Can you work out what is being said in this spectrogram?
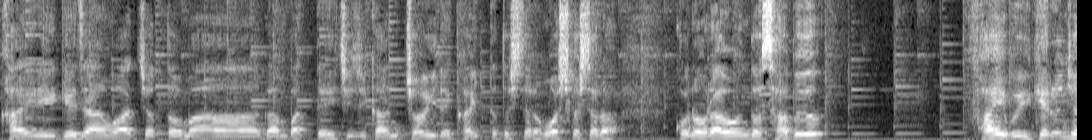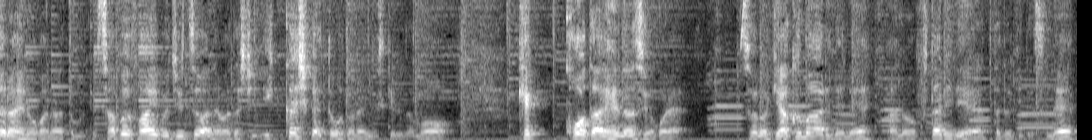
あ帰り下山はちょっとまあ頑張って1時間ちょいで帰ったとしたらもしかしたらこのラウンドサブ5いけるんじゃないのかなと思って。サブ5実はね私1回しかやったことないんですけれども結構大変なんですよこれ。その逆回りでねあの2人でやった時ですね。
